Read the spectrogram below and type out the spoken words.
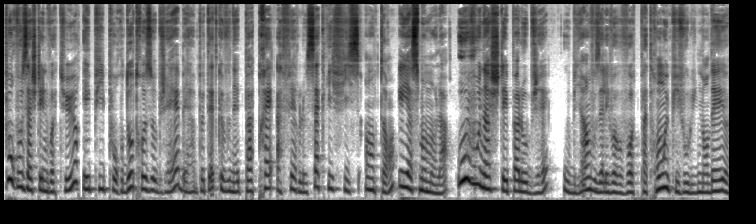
pour vous acheter une voiture. Et puis pour d'autres objets, ben, peut-être que vous n'êtes pas prêt à faire le sacrifice en temps. Et à ce moment-là, ou vous n'achetez pas l'objet, ou bien vous allez voir votre patron et puis vous lui demandez euh,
